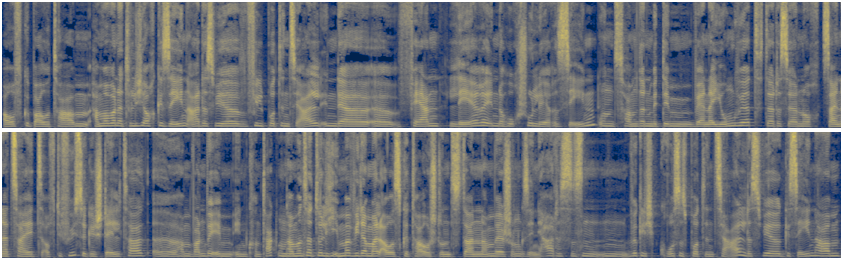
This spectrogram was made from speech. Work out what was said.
aufgebaut haben, haben aber natürlich auch gesehen, ah, dass wir viel Potenzial in der äh, Fernlehre, in der Hochschullehre sehen und haben dann mit dem Werner Jungwirth, der das ja noch seinerzeit auf die Füße gestellt hat, äh, haben, waren wir eben in Kontakt und haben uns natürlich immer wieder mal ausgetauscht und dann haben wir schon gesehen, ja, das ist ein, ein wirklich großes Potenzial, das wir gesehen haben.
